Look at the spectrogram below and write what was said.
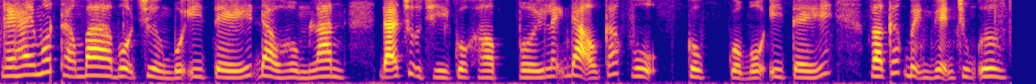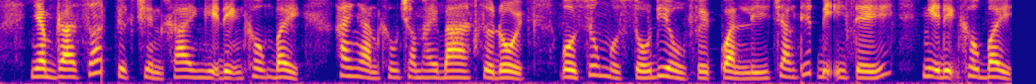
Ngày 21 tháng 3, Bộ trưởng Bộ Y tế Đào Hồng Lan đã chủ trì cuộc họp với lãnh đạo các vụ cục của Bộ Y tế và các bệnh viện trung ương nhằm ra soát việc triển khai Nghị định 07-2023 sửa đổi, bổ sung một số điều về quản lý trang thiết bị y tế, Nghị định 07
